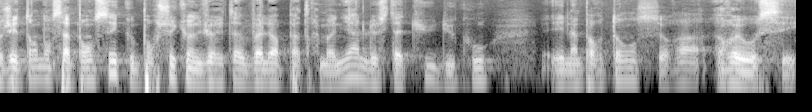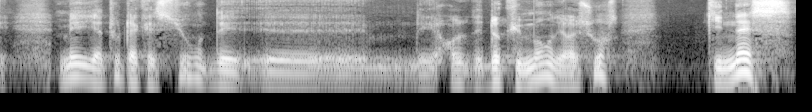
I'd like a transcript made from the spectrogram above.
j'ai tendance à penser que pour ceux qui ont une véritable valeur patrimoniale, le statut, du coup, et l'importance sera rehaussé. Mais il y a toute la question des documents, des ressources qui naissent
